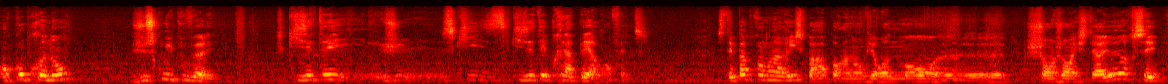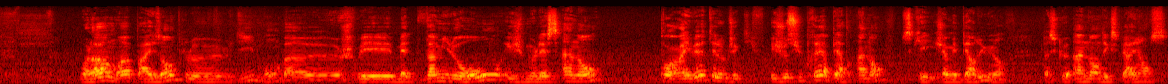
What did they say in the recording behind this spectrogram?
en comprenant jusqu'où ils pouvaient aller. Ce qu'ils étaient, ce qu'ils étaient prêts à perdre, en fait. C'était pas prendre un risque par rapport à un environnement euh, changeant extérieur, c'est, voilà, moi, par exemple, je dis, bon, ben, euh, je vais mettre 20 000 euros et je me laisse un an pour arriver à tel objectif. Et je suis prêt à perdre un an, ce qui est jamais perdu, hein, parce qu'un an d'expérience,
